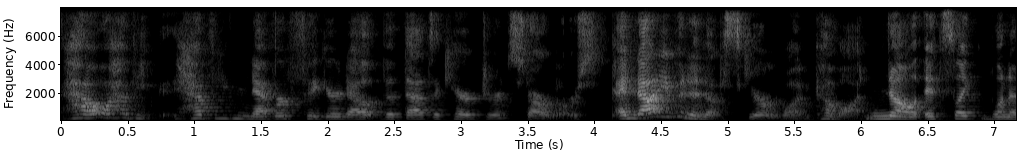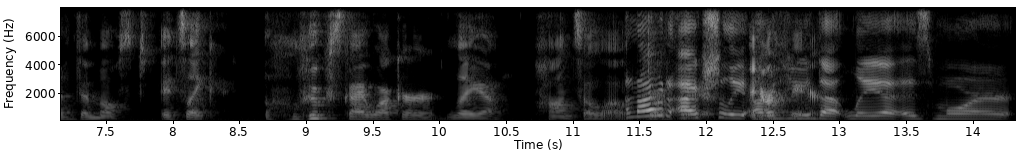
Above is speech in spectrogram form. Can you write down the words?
how have you have you never figured out that that's a character in Star Wars? And not even an obscure one. Come on. No, it's like one of the most. It's like Luke Skywalker, Leia, Han Solo. And I would Vader, actually argue that Leia is more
